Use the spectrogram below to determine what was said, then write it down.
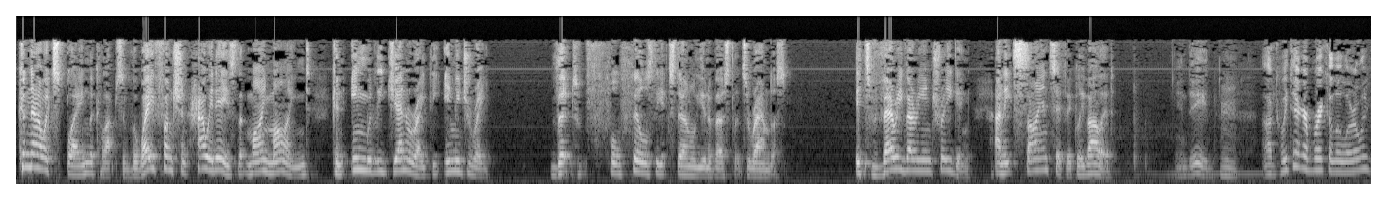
can now explain the collapse of the wave function, how it is that my mind can inwardly generate the imagery that fulfills the external universe that's around us. It's very, very intriguing, and it's scientifically valid. Indeed. Hmm. Uh, can we take our break a little early?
